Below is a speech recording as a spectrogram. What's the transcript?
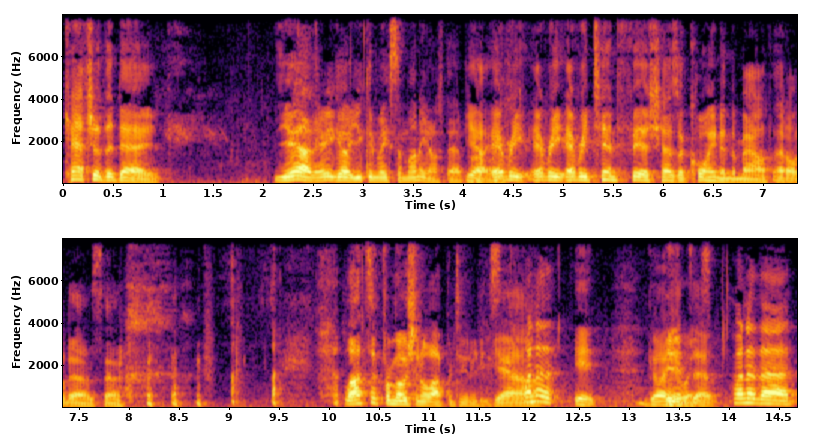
catch of the day. Yeah, there you go. You can make some money off that. Probably. Yeah, every every every tenth fish has a coin in the mouth. I don't know. So lots of promotional opportunities. Yeah. One of it. Go ahead, Anyways. Zoe. One of the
